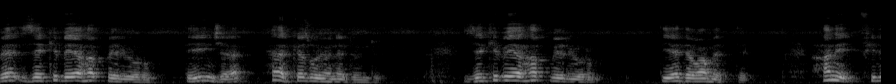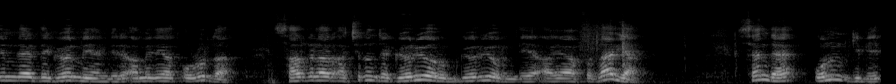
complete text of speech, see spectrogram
ve Zeki Bey'e hak veriyorum deyince herkes o yöne döndü. Zeki Bey'e hak veriyorum diye devam etti. Hani filmlerde görmeyen biri ameliyat olur da sargılar açılınca görüyorum, görüyorum diye ayağa fırlar ya. Sen de onun gibi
